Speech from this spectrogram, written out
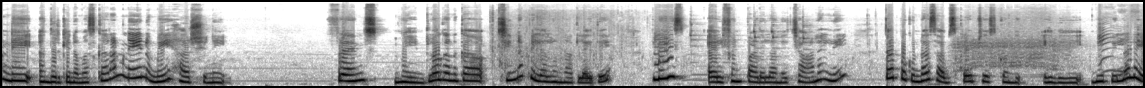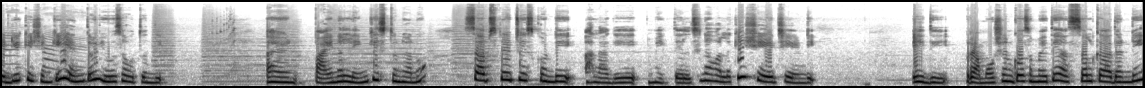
అండి. అందరికీ నమస్కారం. నేను మీ హర్షిని ఫ్రెండ్స్ మీ ఇంట్లో కనుక చిన్న పిల్లలు ఉన్నట్లయితే ప్లీజ్ ఎలిఫెంట్ పాడల్ అనే ఛానల్ని తప్పకుండా సబ్స్క్రైబ్ చేసుకోండి. ఇది మీ పిల్లల ఎడ్యుకేషన్కి ఎంతో యూస్ అవుతుంది. అండ్ పైన లింక్ ఇస్తున్నాను. సబ్స్క్రైబ్ చేసుకోండి. అలాగే మీకు తెలిసిన వాళ్ళకి షేర్ చేయండి. ఇది ప్రమోషన్ కోసం అయితే అస్సలు కాదండి.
